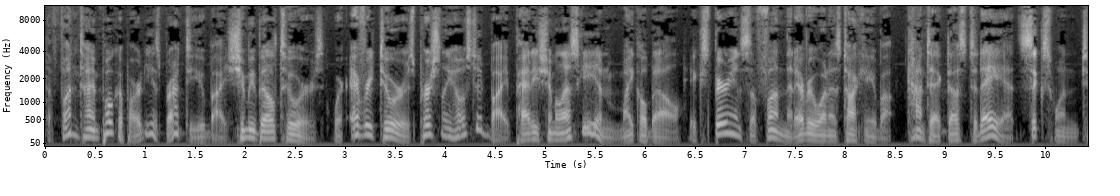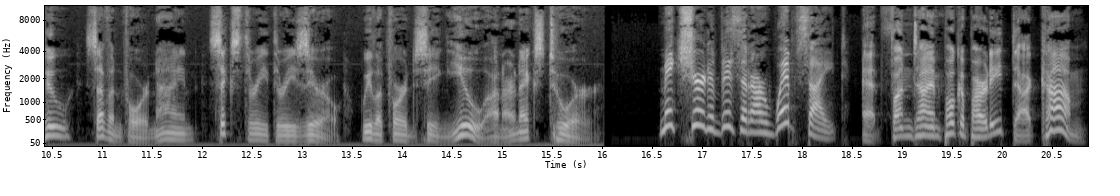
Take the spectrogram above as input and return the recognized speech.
The Fun Time Polka Party is brought to you by Chmiebell Tours, where every tour is personally hosted by Patty Chmielewski and Michael Bell. Experience the fun that everyone is talking about. Contact us today at 612-749-6330. We look forward to seeing you on our next tour Make sure to visit our website. at funtimepolkaparty.com.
